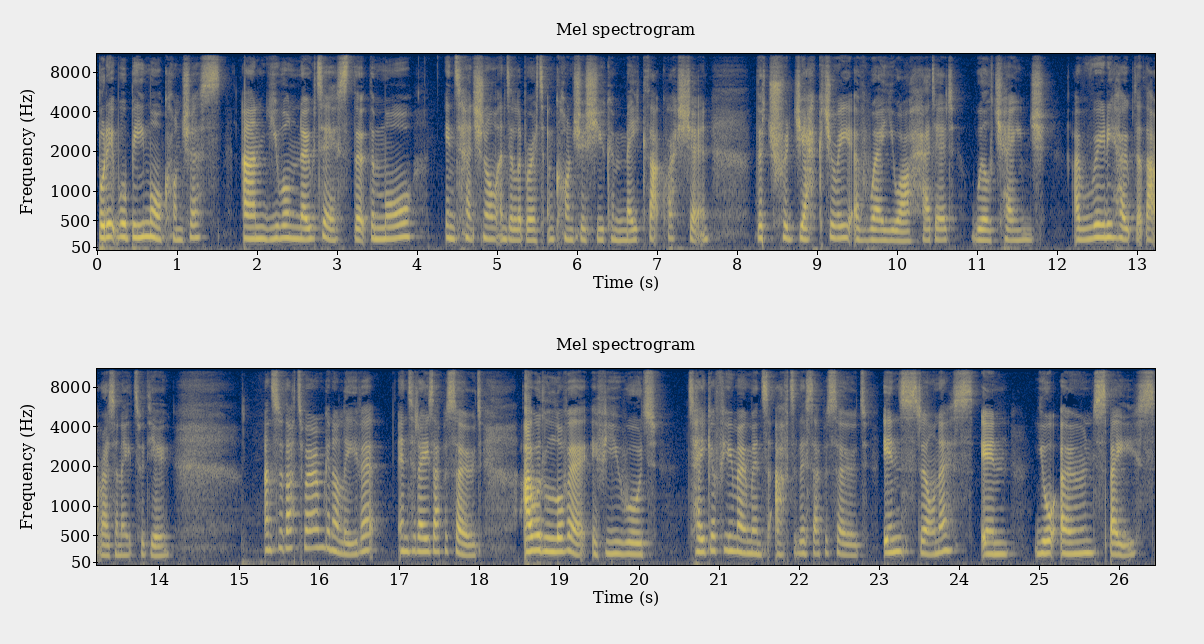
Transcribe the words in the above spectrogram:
but it will be more conscious. And you will notice that the more intentional and deliberate and conscious you can make that question, the trajectory of where you are headed will change. I really hope that that resonates with you. And so that's where I'm going to leave it in today's episode. I would love it if you would take a few moments after this episode in stillness, in your own space,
